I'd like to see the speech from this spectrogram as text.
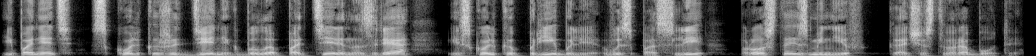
и понять, сколько же денег было потеряно зря и сколько прибыли вы спасли, просто изменив качество работы.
